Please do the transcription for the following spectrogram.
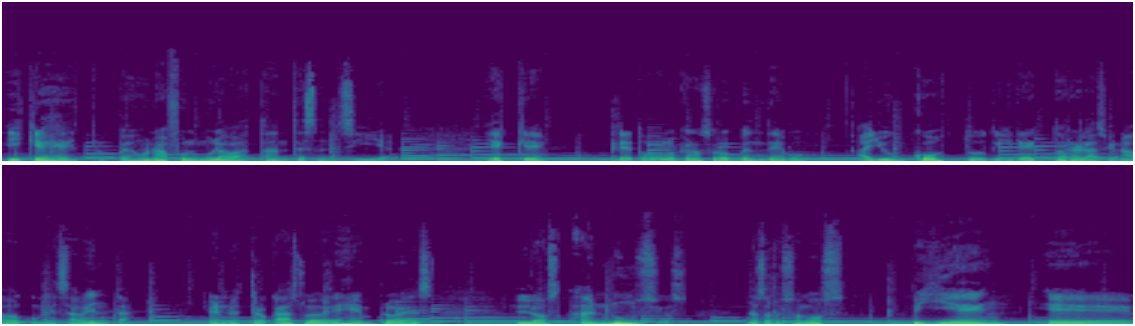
¿Y qué es esto? Pues es una fórmula bastante sencilla. Y es que de todo lo que nosotros vendemos hay un costo directo relacionado con esa venta. En nuestro caso, el ejemplo es los anuncios. Nosotros somos bien eh,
